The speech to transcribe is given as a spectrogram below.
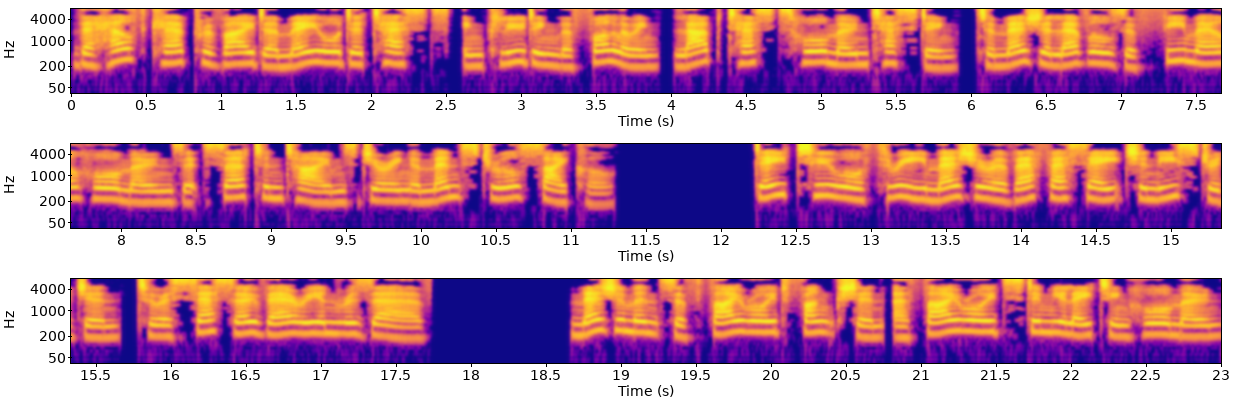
The healthcare provider may order tests, including the following, lab tests hormone testing, to measure levels of female hormones at certain times during a menstrual cycle. Day 2 or 3 measure of FSH and estrogen, to assess ovarian reserve. Measurements of thyroid function a thyroid-stimulating hormone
